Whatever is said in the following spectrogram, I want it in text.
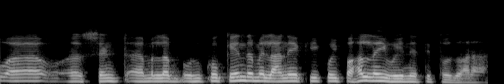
मतलब उनको केंद्र में लाने की कोई पहल नहीं हुई नेतृत्व द्वारा।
